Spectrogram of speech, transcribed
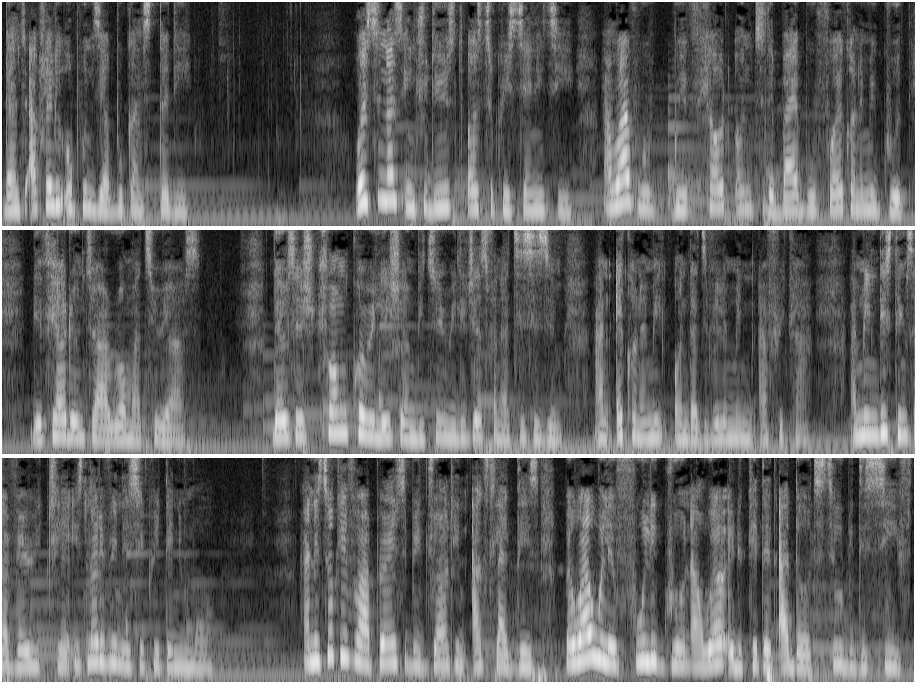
than to actually open their book and study. Westerners introduced us to Christianity, and while we've held on to the Bible for economic growth, they've held on to our raw materials. There is a strong correlation between religious fanaticism and economic underdevelopment in Africa. I mean, these things are very clear, it's not even a secret anymore. And it's okay for our parents to be drowned in acts like this, but why will a fully grown and well educated adult still be deceived?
